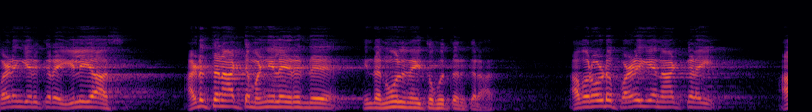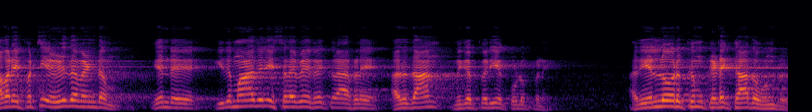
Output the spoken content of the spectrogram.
வழங்கியிருக்கிற இலியாஸ் அடுத்த நாட்டு மண்ணில இருந்து இந்த நூலினை தொகுத்து இருக்கிறார் அவரோடு பழகிய நாட்களை அவரை பற்றி எழுத வேண்டும் என்று இது மாதிரி சில பேர் இருக்கிறார்களே அதுதான் மிகப்பெரிய கொடுப்பினை. அது எல்லோருக்கும் கிடைக்காத ஒன்று.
